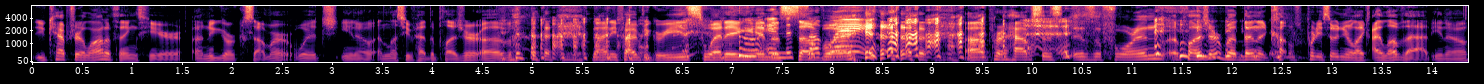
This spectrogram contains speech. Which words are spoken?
you capture a lot of things here. A New York summer, which, you know, unless you've had the pleasure of 95 degrees, sweating in, In the, the subway, subway. uh, perhaps is, is a foreign uh, pleasure. But then it comes pretty soon, you're like, I love that, you know.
